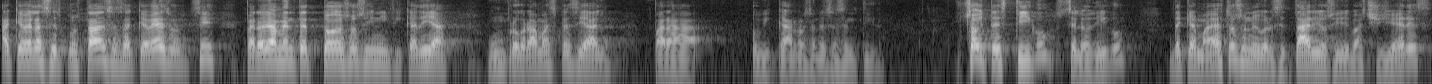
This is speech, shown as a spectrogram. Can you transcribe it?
hay que ver las circunstancias, hay que ver eso, sí, pero obviamente todo eso significaría un programa especial para ubicarnos en ese sentido. Soy testigo, se lo digo, de que maestros universitarios y bachilleres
